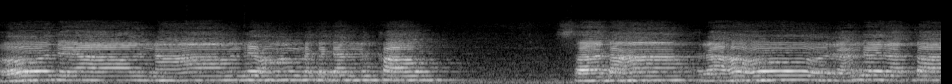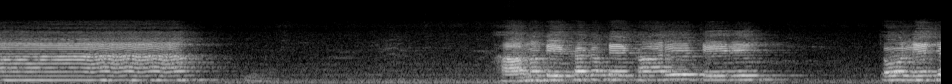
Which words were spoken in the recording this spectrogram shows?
ਹੋ ਦਿਆਲ ਨਾਮ ਨਿਹ ਜਨ ਕਾਉ ਸਦਾ ਹਮ ਭਿਖਕ ਭਿਖਾਰੀ ਤੇਰੇ, ਤੋ ਨਿਜ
